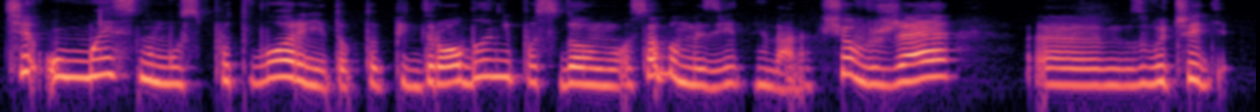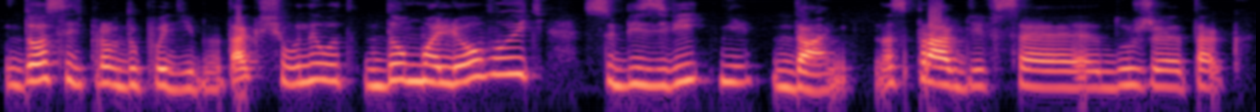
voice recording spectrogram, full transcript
чи умисному спотворенні, тобто підроблені посадовими особами звітних даних, що вже е, звучить досить правдоподібно, так що вони от домальовують собі звітні дані. Насправді все дуже так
